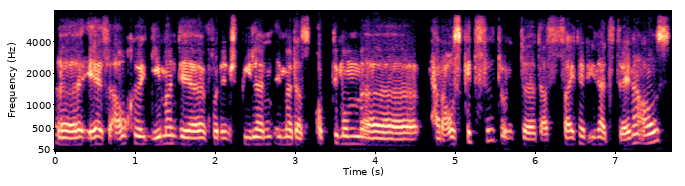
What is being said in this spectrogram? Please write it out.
Äh, er ist auch äh, jemand, der von den Spielern immer das Optimum äh, herauskitzelt. Und äh, das zeichnet ihn als Trainer aus.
